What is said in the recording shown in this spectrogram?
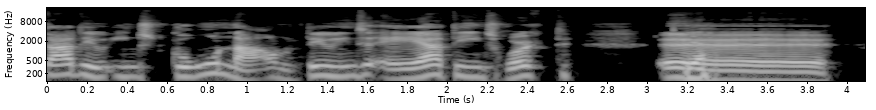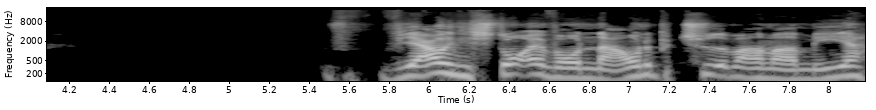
der er det jo ens gode navn. Det er jo ens ære, det er ens rygte. Ja. Øh, vi er jo en historie, hvor navne betyder meget, meget mere.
